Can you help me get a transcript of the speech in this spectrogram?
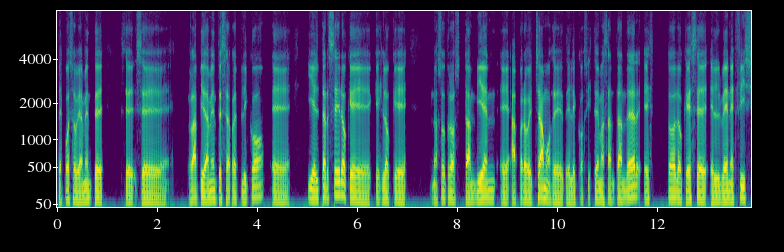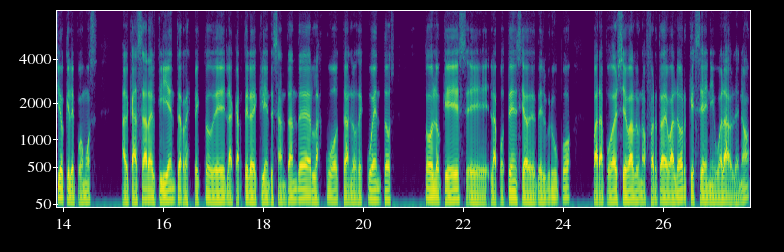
Después, obviamente, se, rápidamente se replicó. Eh, y el tercero, que, es lo que nosotros también eh, aprovechamos del ecosistema Santander, es todo lo que es eh, el, beneficio que le podemos alcanzar al cliente respecto de la cartera de clientes Santander, las cuotas, los descuentos, todo lo que es la potencia del grupo para poder llevarle una oferta de valor que sea inigualable, ¿no?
